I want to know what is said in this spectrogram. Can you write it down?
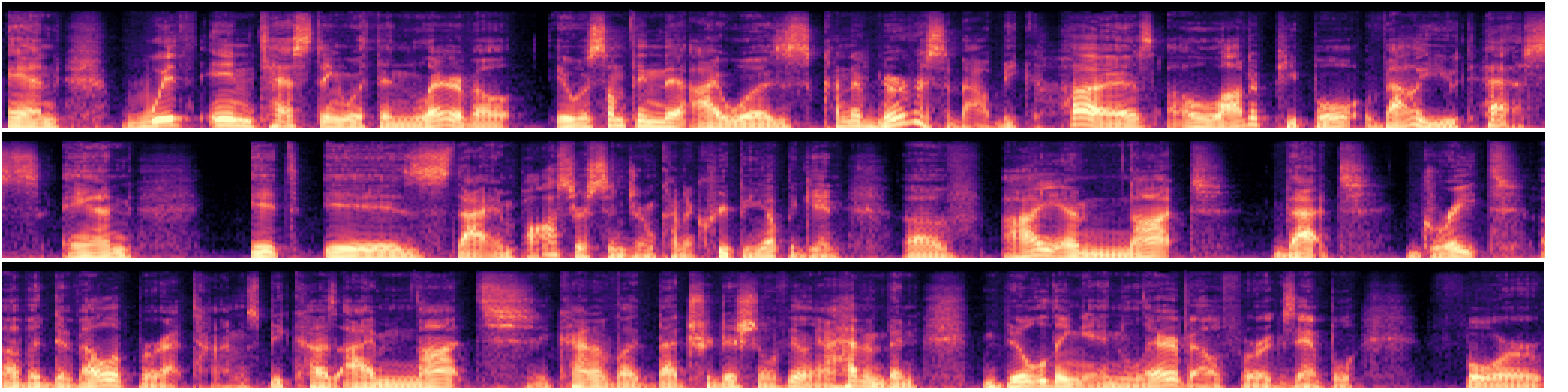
And within testing within Laravel, it was something that I was kind of nervous about because a lot of people value tests. And it is that imposter syndrome kind of creeping up again of I am not that great of a developer at times because I'm not kind of like that traditional feeling. I haven't been building in Laravel, for example, for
